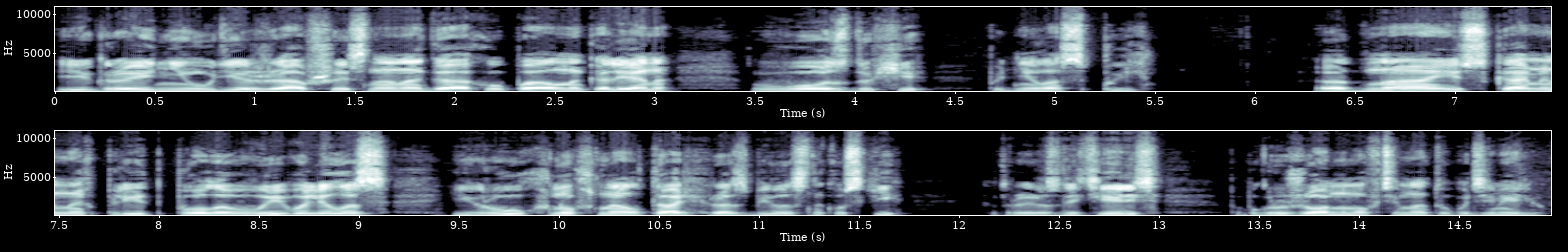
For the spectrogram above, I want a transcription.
и Грей, не удержавшись на ногах, упал на колено. В воздухе поднялась пыль. Одна из каменных плит пола вывалилась и, рухнув на алтарь, разбилась на куски, которые разлетелись по погруженному в темноту подземелью.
